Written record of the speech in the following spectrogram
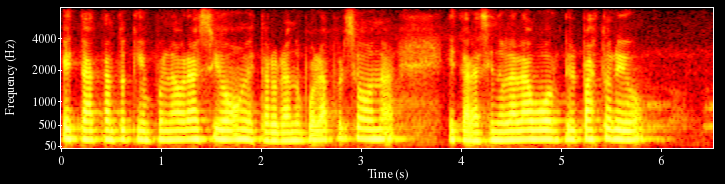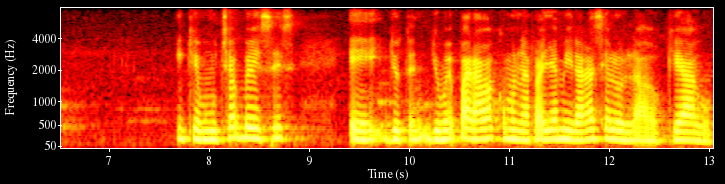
estar tanto tiempo en la oración, estar orando por las personas, estar haciendo la labor del pastoreo. Y que muchas veces eh, yo, yo me paraba como en la raya a mirar hacia los lados. ¿Qué hago?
